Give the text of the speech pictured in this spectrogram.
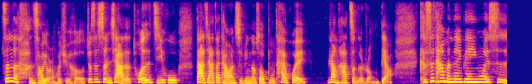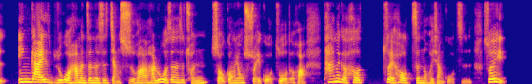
真的很少有人会去喝，就是剩下的，或者是几乎大家在台湾吃冰的时候，不太会让它整个融掉。可是他们那边因为是应该如果他们真的是讲实话的话，如果真的是纯手工用水果做的话，他那个喝最后真的会像果汁，所以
